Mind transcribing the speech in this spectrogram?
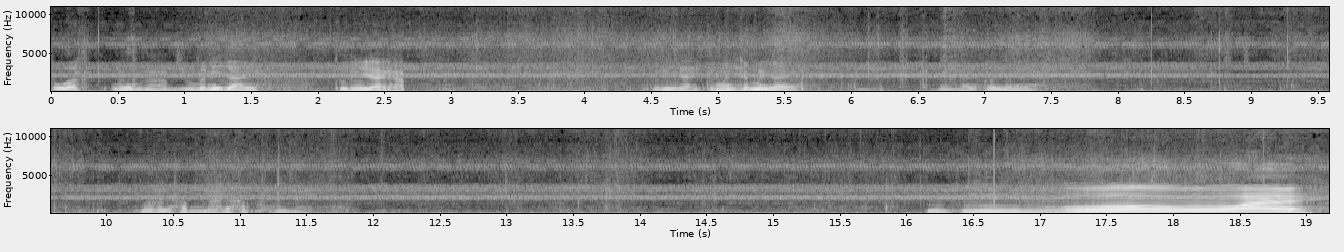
ตัวอยู่นะครับอยู่ตัวนี้ใหญ่ ตัวนี้ใหญ่ครับ ตัวนี้ใหญ่ตัวมันจะไม่ใหญ่ไม่ใหญ่ก็ใหญ่มาแล้วครับมาแล้วครับไม่ใหญ่อือหือโอ้โหเด็ก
